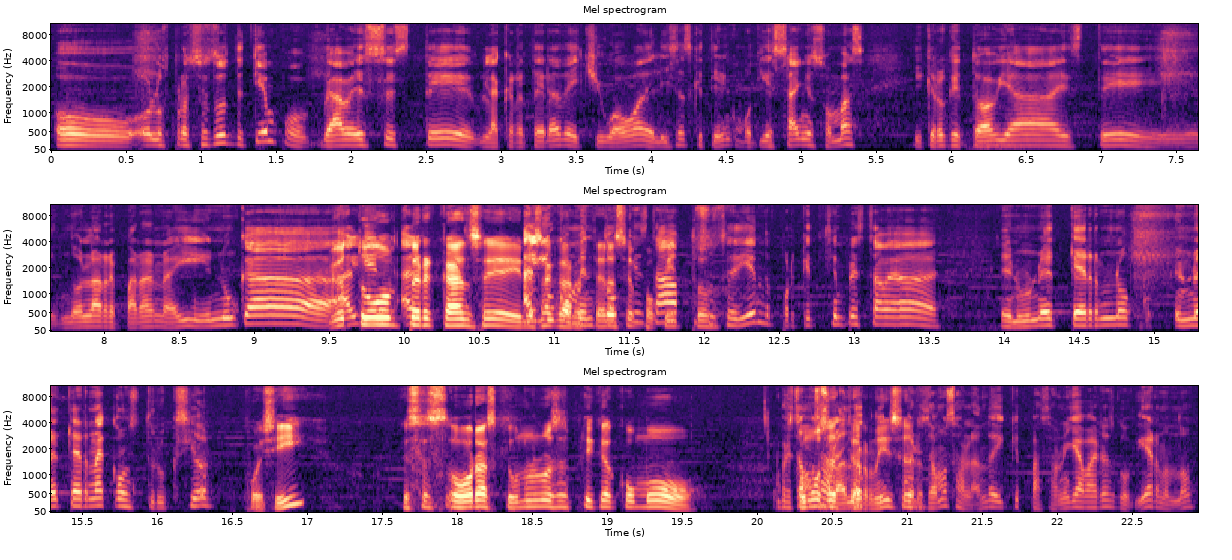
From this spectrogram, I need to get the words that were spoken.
O, o los procesos de tiempo. Ya ves este, la carretera de Chihuahua de Lisas que tienen como 10 años o más. Y creo que todavía este, no la reparan ahí. Nunca. Yo tuve un percance en esa carretera hace qué estaba sucediendo? Porque siempre estaba en un eterno, en una eterna construcción. Pues sí, esas horas que uno no se explica cómo, ¿Cómo se eternizan? pero estamos hablando ahí que pasaron ya varios gobiernos, ¿no?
